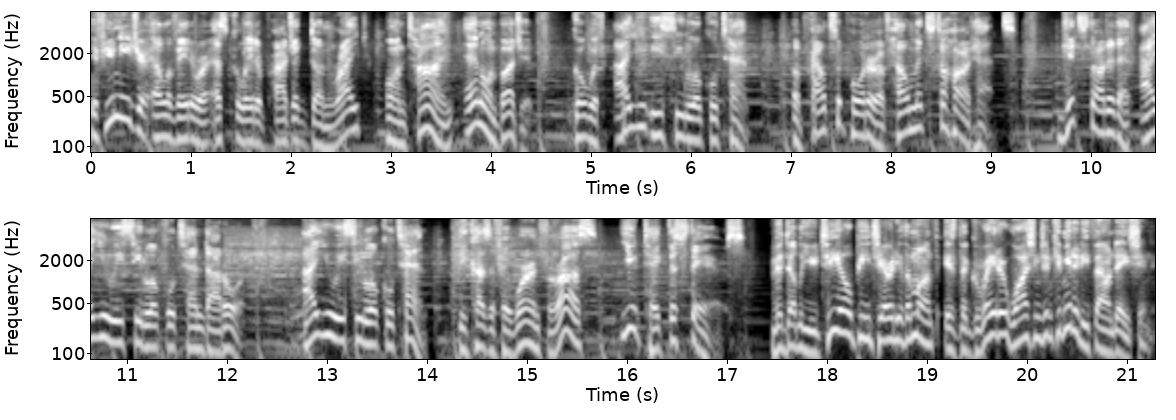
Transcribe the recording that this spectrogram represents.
If you need your elevator or escalator project done right, on time, and on budget, go with IUEC Local 10, a proud supporter of helmets to hard hats. Get started at IUECLocal10.org. IUEC Local 10, because if it weren't for us, you'd take the stairs. The WTOP Charity of the Month is the Greater Washington Community Foundation,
